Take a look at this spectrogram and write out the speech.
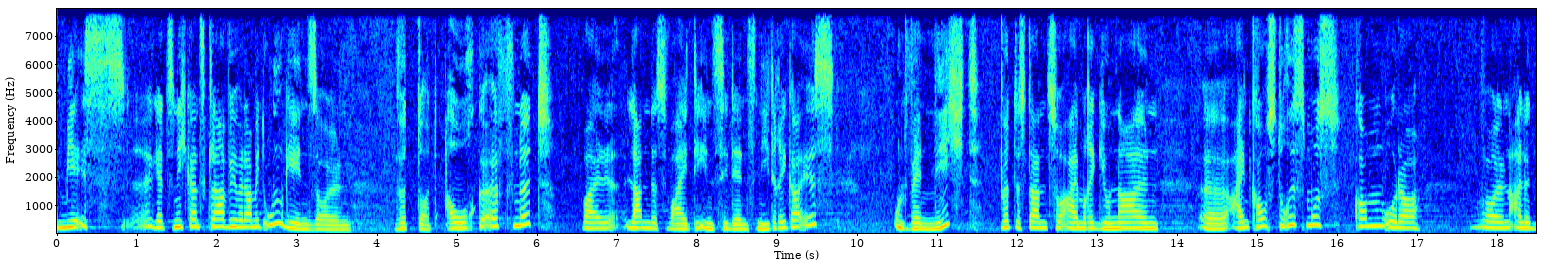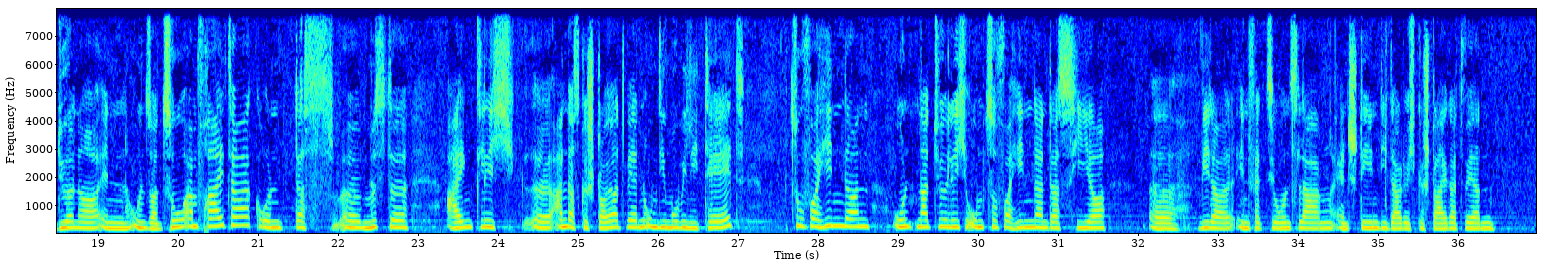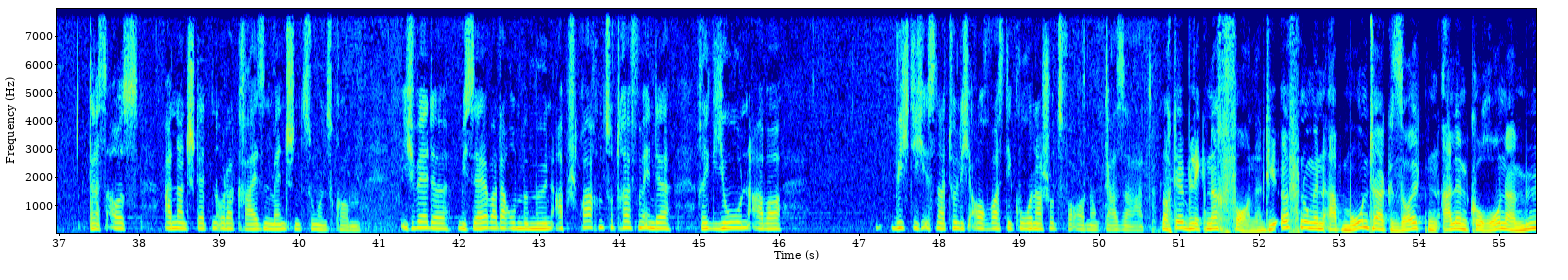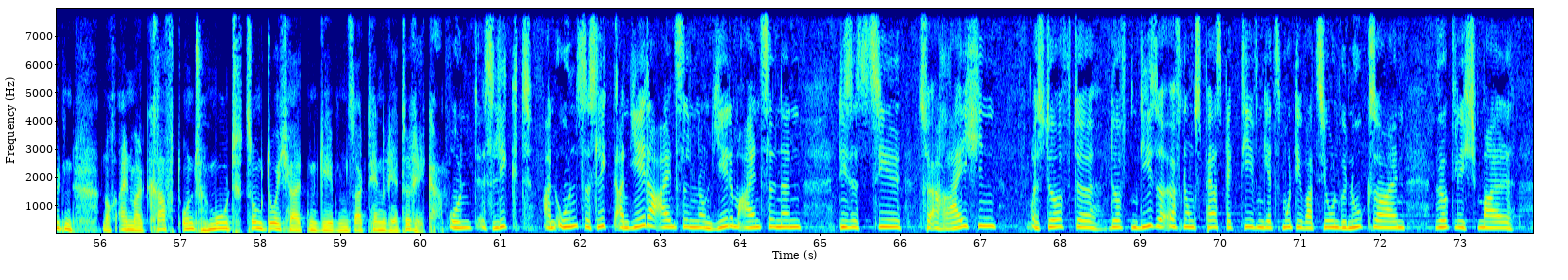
mir ist jetzt nicht ganz klar, wie wir damit umgehen sollen. Wird dort auch geöffnet, weil landesweit die Inzidenz niedriger ist? Und wenn nicht, wird es dann zu einem regionalen äh, Einkaufstourismus kommen oder wollen alle Dürner in unseren Zoo am Freitag? Und das äh, müsste eigentlich äh, anders gesteuert werden, um die Mobilität zu verhindern und natürlich um zu verhindern, dass hier äh, wieder Infektionslagen entstehen, die dadurch gesteigert werden, dass aus anderen Städten oder Kreisen Menschen zu uns kommen. Ich werde mich selber darum bemühen, Absprachen zu treffen in der Region, aber Wichtig ist natürlich auch, was die Corona-Schutzverordnung da sagt. Noch der Blick nach vorne. Die Öffnungen ab Montag sollten allen Corona-Müden noch einmal Kraft und Mut zum Durchhalten geben, sagt Henriette Reker. Und es liegt an uns, es liegt an jeder Einzelnen und jedem Einzelnen, dieses Ziel zu erreichen. Es dürfte, dürften diese Öffnungsperspektiven jetzt Motivation genug sein, wirklich mal äh,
